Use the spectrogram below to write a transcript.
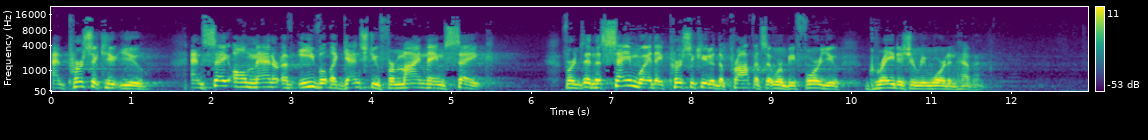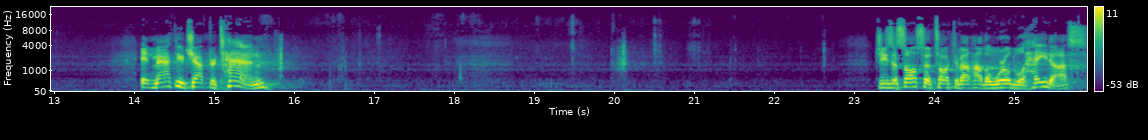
and persecute you and say all manner of evil against you for my name's sake. For in the same way they persecuted the prophets that were before you, great is your reward in heaven. In Matthew chapter 10, Jesus also talked about how the world will hate us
